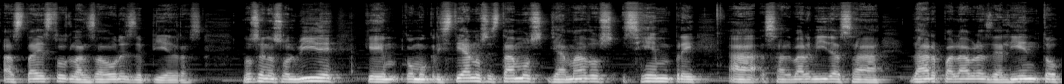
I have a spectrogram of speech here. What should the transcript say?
hasta estos lanzadores de piedras. No se nos olvide que como cristianos estamos llamados siempre a salvar vidas, a dar palabras de aliento,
